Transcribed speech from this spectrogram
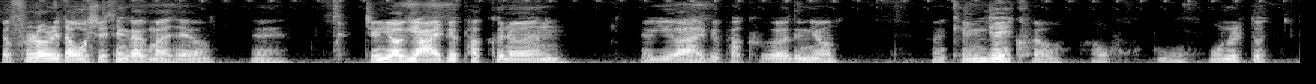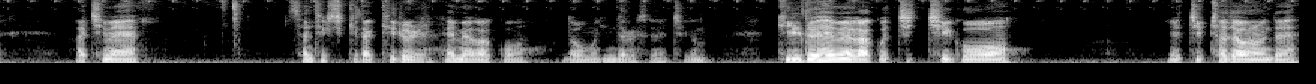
플로리다 오실 생각 마세요. 네. 지금 여기 알비 파크는 여기가 알비 파크거든요. 어, 굉장히 커요. 오늘 또 아침에 산책시키다 길을 헤매 갖고 너무 힘들었어요. 지금 길도 헤매 갖고 지치고 예, 집 찾아오는데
